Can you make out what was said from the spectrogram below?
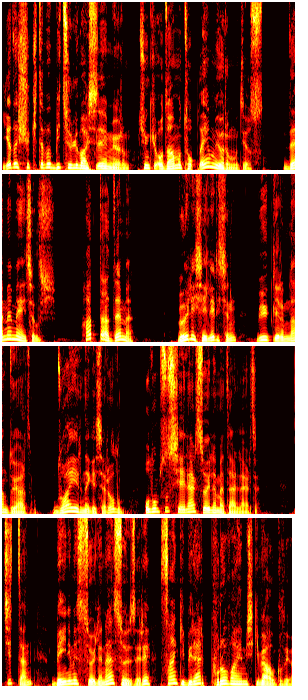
Ya da şu kitaba bir türlü başlayamıyorum çünkü odamı toplayamıyorum mu diyorsun? Dememeye çalış. Hatta deme. Böyle şeyler için büyüklerimden duyardım. Dua yerine geçer oğlum. Olumsuz şeyler söyleme derlerdi. Cidden beynimiz söylenen sözleri sanki birer provaymış gibi algılıyor.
